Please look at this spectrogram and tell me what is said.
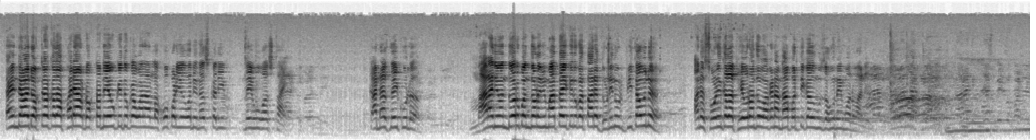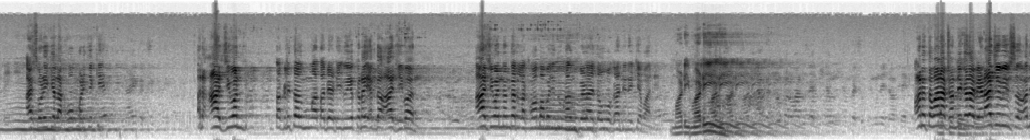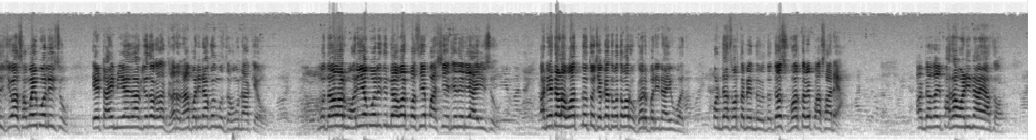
ત્રણ દાડા ડોક્ટર કદાચ ફર્યા ડોક્ટરને એવું કીધું કે વાના લખવો પડ્યો એની નસ કરી નહીં હું વસ થાય. કા નસ નહીં ખુલે? મારા જીવન દોર બંધણો મેં માતાએ કીધું કે તારે ધૂણીનું ઊભી થવું ને અને સોળી કદાચ ફેવરા તો વાગણા ના પડતી કદું હું જવું નહીં માનવાની. આ સોળી કે લખવો પડી છે કે? અને આ જીવન તકલીફ માતા બેઠી છું. એક નહીં એકદમ આ જીવન. આ જીવન અંદર લખવા બાબતે દુકાન વેળાય તો વગાડી નહીં કહેવાની. માડી માડી. અને તમારા ઘરની કદાચ વેળા જેવી છે અને જેવા સમય બોલીશું એ ટાઈમ યાદ રાખજો તો કદાચ ઘર ના ભરી નાખું હું જવું ના કેવું હું દસ વાર મોરીએ બોલી હતી દસ વાર પછી પાછી એરિયા એરિયા આવીશું અને એ દાડા વાત નતો તો જગતમાં તમારું ઘર ભરીને આવ્યું હોત. પણ દસ વાર તમે દસ વાર તમે પાછા રહ્યા. અને દસ પાછા વાળીને આવ્યા તો.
